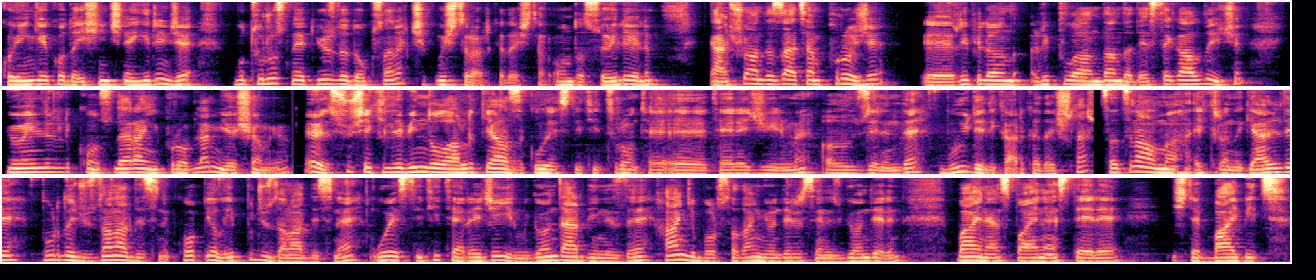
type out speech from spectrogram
CoinGecko da işin içine girince bu Trustnet %90'a çıkmıştır arkadaşlar. Onu da söyleyelim. Yani şu anda zaten proje e, Ripple, ağın, Ripple ağından da destek aldığı için güvenilirlik konusunda herhangi bir problem yaşamıyor. Evet şu şekilde 1000 dolarlık yazdık USDT Tron T, e, TRC20 ağı üzerinde. Buyu dedik arkadaşlar. Satın alma ekranı geldi. Burada cüzdan adresini kopyalayıp bu cüzdan adresine USDT TRC20 gönderdiğinizde hangi borsadan gönderirseniz gönderin. Binance, Binance TR, işte Bybit,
